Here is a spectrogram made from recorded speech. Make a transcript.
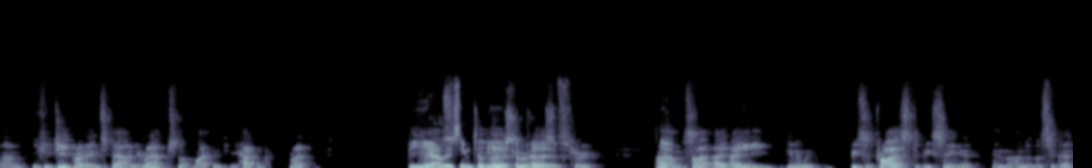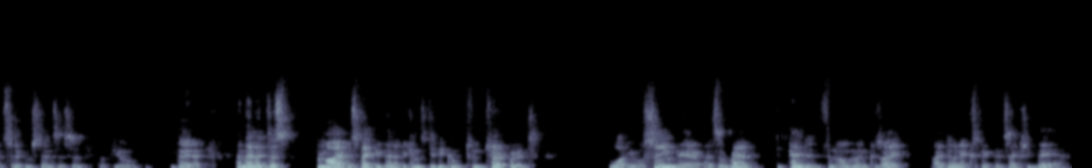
um, if your G protein's bound, your ramp's not likely to be happy, right? Yeah, they seem to the be competitive. is true. Yeah. Um, so I, I, you know, would be surprised to be seeing it in the, under the circum- circumstances of, of your data. And then it just, from my perspective, then it becomes difficult to interpret what you're seeing there as a ramp dependent phenomenon because I, I don't expect it's actually there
